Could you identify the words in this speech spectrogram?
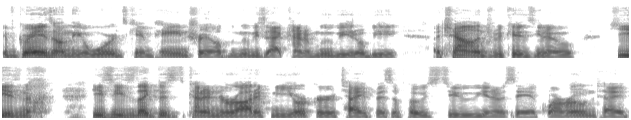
if Gray is on the awards campaign trail, the movie's that kind of movie, it'll be a challenge because you know he is not he's he's like this kind of neurotic New Yorker type as opposed to you know say a Cuarón type.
